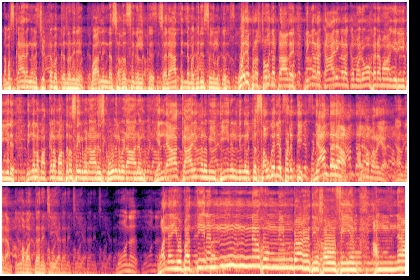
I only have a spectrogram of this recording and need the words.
നമസ്കാരങ്ങൾ ചിട്ടവെക്കുന്നതിന് വാദിന്റെ സദസ്സുകൾക്ക് സലാത്തിന്റെ മജലിസുകൾക്ക് ഒരു പ്രശ്നവും തട്ടാതെ നിങ്ങളുടെ കാര്യങ്ങളൊക്കെ മനോഹരമായ രീതിയിൽ നിങ്ങളുടെ മക്കളെ മദ്രസയിൽ വിടാനും സ്കൂളിൽ വിടാനും എല്ലാ കാര്യങ്ങളും ഈ ദീനിൽ നിങ്ങൾക്ക് സൗകര്യപ്പെടുത്തി. ഞാൻ തരാം. അല്ല പറയാം. ഞാൻ തരാം. അല്ല വാഗ്ദാനം ചെയ്യാൻ. മൂന്ന് وليبدلنهم من بعد خوفهم أمنا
